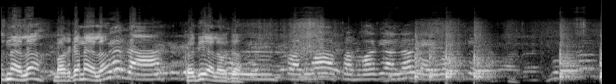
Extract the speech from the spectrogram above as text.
नाही आला बारका नाही आला कधी आला होता? परवा परवारी आला रविवारी गेला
